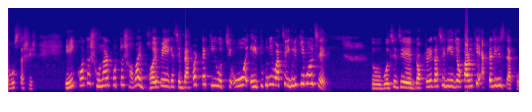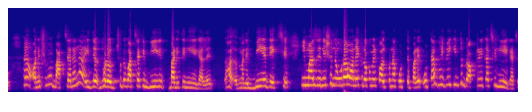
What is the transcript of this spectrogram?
অবস্থা শেষ। এই কথা শোনার পর তো সবাই ভয় পেয়ে গেছে, ব্যাপারটা কি হচ্ছে? ও এইটুকুনি বাচ্চা, এগুলি কি বলছে? তো বলছে যে, ডক্টরের কাছে নিয়ে যাও, কারণ কি একটা জিনিস দেখো হ্যাঁ অনেক সময় বাচ্চারা না, এই যে ধরো ছোট বাচ্চাকে বিয়ে বাড়িতে নিয়ে গেলে মানে বিয়ে দেখছে ইমাজিনেশনে ওরা অনেক রকমের কল্পনা করতে পারে। ওটা ভেবেই কিন্তু ডক্টরের কাছে নিয়ে গেছে,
